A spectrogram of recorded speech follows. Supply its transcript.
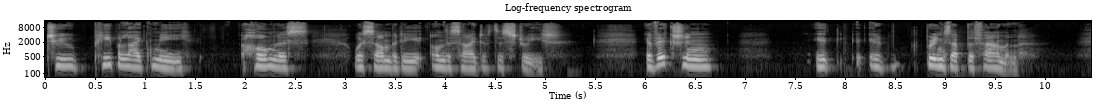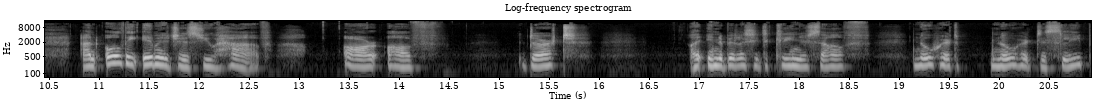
to people like me, homeless was somebody on the side of the street. Eviction, it, it brings up the famine. And all the images you have are of dirt, uh, inability to clean yourself, nowhere to nowhere to sleep.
